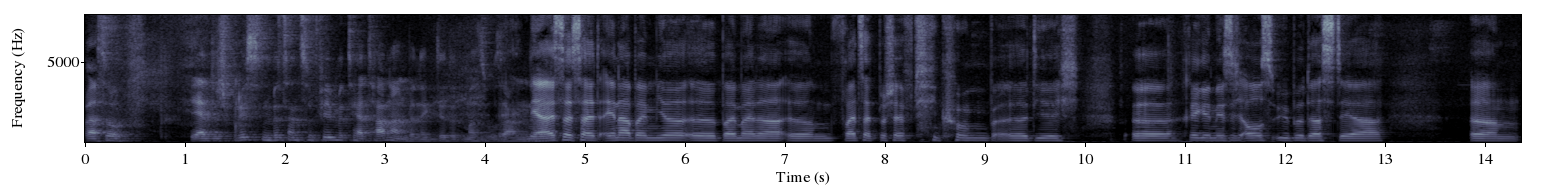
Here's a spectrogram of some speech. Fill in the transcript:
Achso, ja, du sprichst ein bisschen zu viel mit Herr Tanan, wenn ich dir das mal so sagen Ja, es ist halt einer bei mir äh, bei meiner ähm, Freizeitbeschäftigung, äh, die ich äh, regelmäßig ausübe, dass der ähm,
